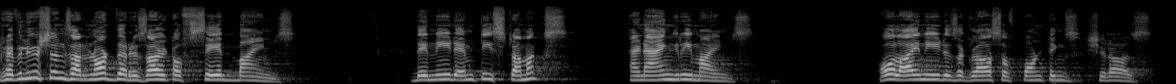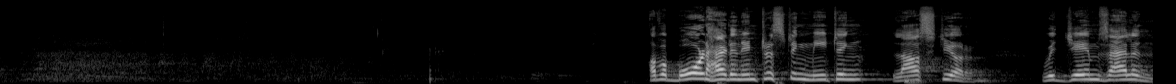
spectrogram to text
Revolutions are not the result of sane minds. They need empty stomachs and angry minds. All I need is a glass of Ponting's Shiraz. Our board had an interesting meeting last year with James Allen.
